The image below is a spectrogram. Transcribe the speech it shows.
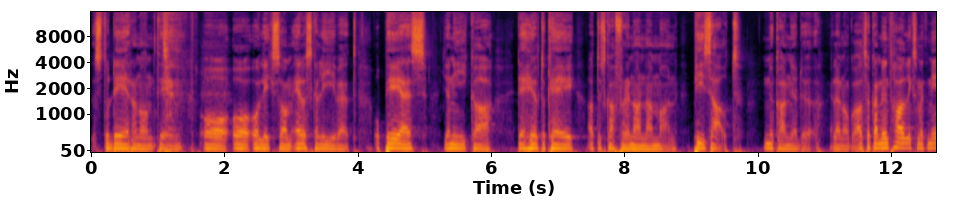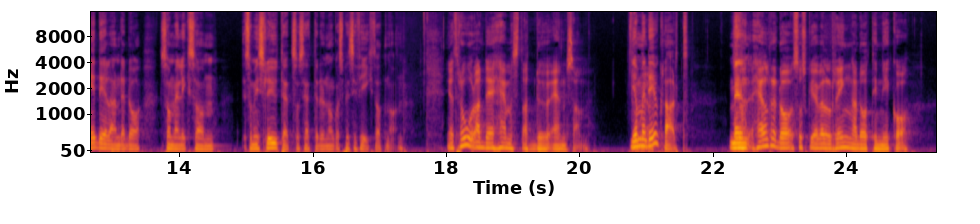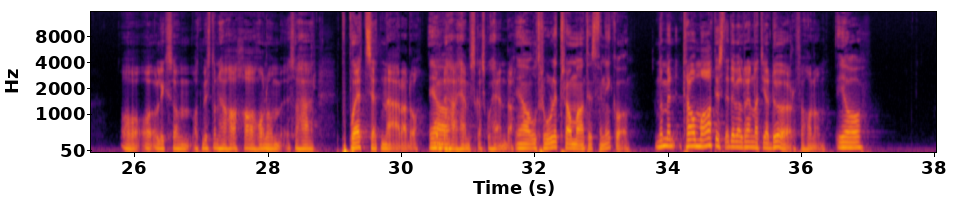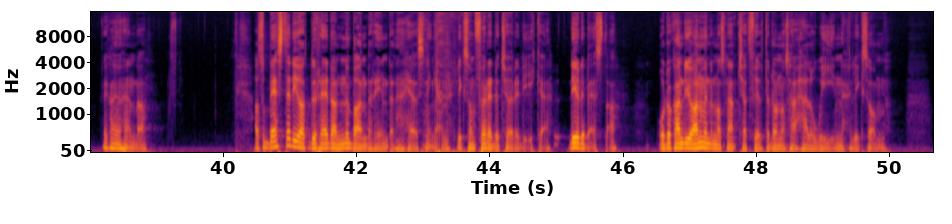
studera någonting och, och, och liksom älska livet. Och PS, Janika, det är helt okej att du skaffar en annan man. Peace out. Nu kan jag dö. Eller något. Alltså kan du inte ha liksom ett meddelande då som är liksom som i slutet så sätter du något specifikt åt någon. Jag tror att det är hemskt att dö ensam. Ja men jag. det är ju klart. Men Så hellre då så skulle jag väl ringa då till Niko och, och, liksom åtminstone ha, ha honom så här på ett sätt nära då, Ja. om det här hemska skulle hända. ja, otroligt traumatiskt för Niko. No, men traumatiskt är det väl redan att jag dör för honom? Ja, det kan ju hända. Alltså bäst är det ju att du redan nu bandar in den här hälsningen, liksom före du kör i diket. Det är ju det bästa. Och då kan du ju använda någon Snapchat-filter då, någon så här halloween, liksom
